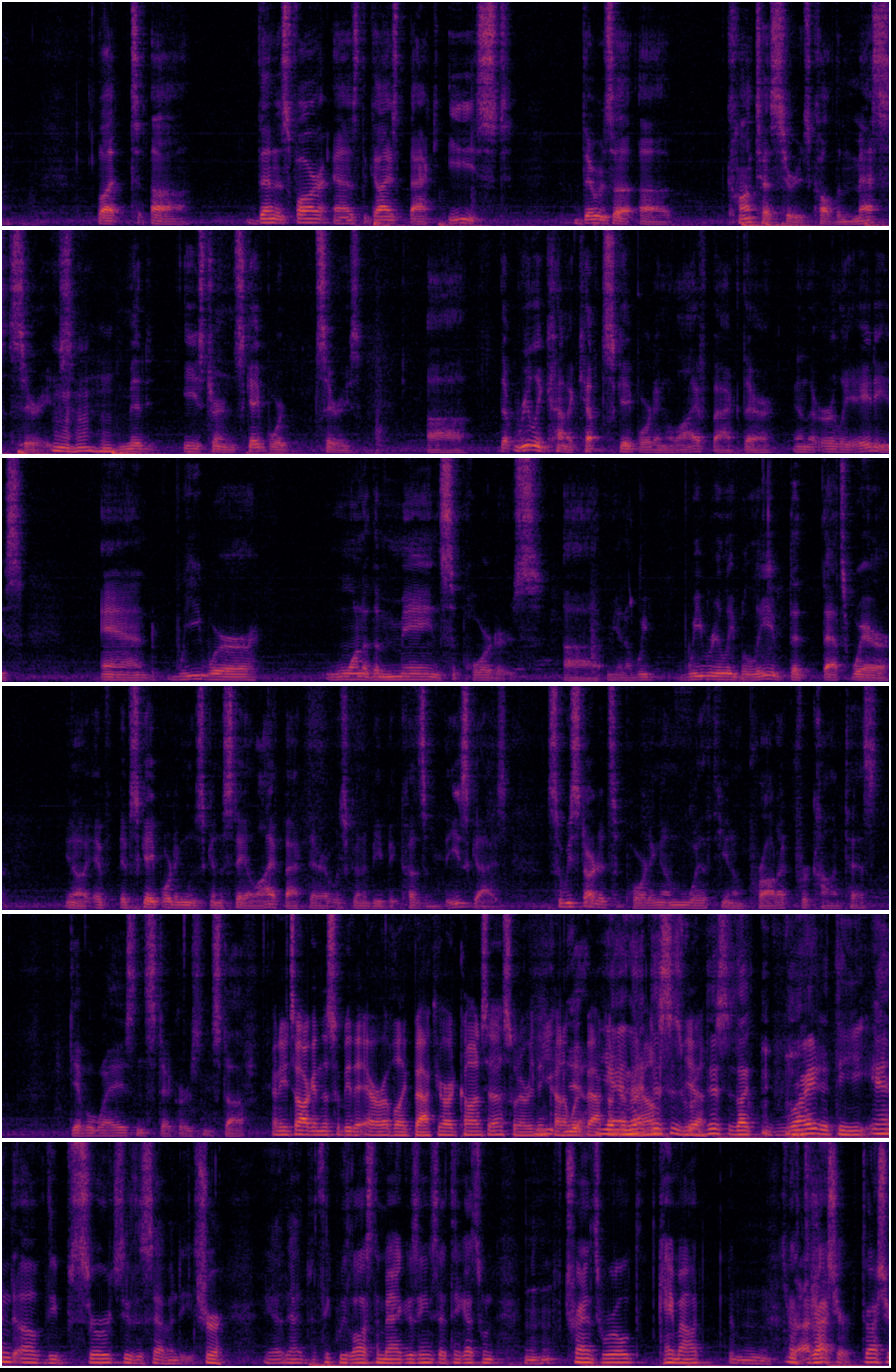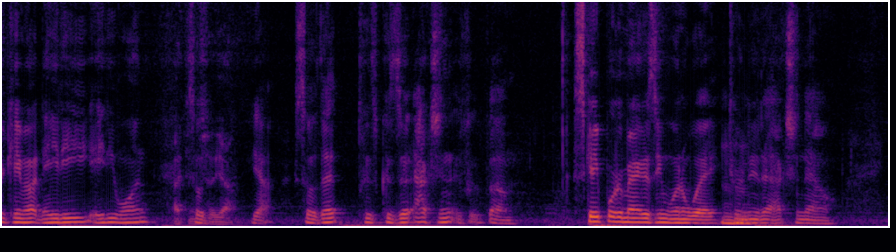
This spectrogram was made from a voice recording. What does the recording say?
but uh, then, as far as the guys back east, there was a, a contest series called the MESS Series, Mid Eastern Skateboard Series, uh, that really kind of kept skateboarding alive back there in the early 80s. And we were one of the main supporters. Uh, you know, we, we really believed that that's where you know, if, if skateboarding was going to stay alive back there, it was going to be because of these guys. So we started supporting them with, you know, product for contests, giveaways and stickers and stuff. And you talking this would be the era of like backyard contests when everything kind of went yeah. back yeah, and underground? that, this is yeah. this is like right at the end of the surge through the seventies. Sure. Yeah, that, I think we lost the magazines. I think that's when Mm-hmm. Trans World came out. Mm, No, Thrasher? Thrasher. Thrasher came out in 80, 81. I think So- so, yeah. Yeah. So that because the action um, skateboarder magazine went away, turned Mm-hmm. into Action Now,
